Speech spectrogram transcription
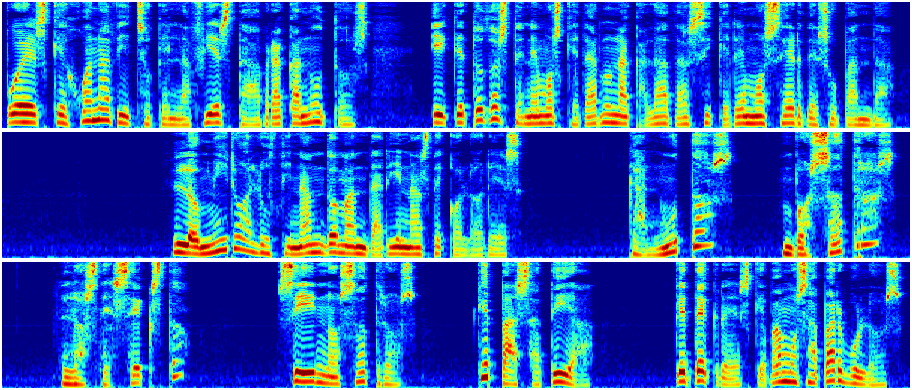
Pues que Juan ha dicho que en la fiesta habrá canutos y que todos tenemos que dar una calada si queremos ser de su panda. Lo miro alucinando mandarinas de colores. ¿Canutos? ¿Vosotros? ¿Los de sexto? Sí, nosotros. ¿Qué pasa, tía? ¿Qué te crees, que vamos a párvulos?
